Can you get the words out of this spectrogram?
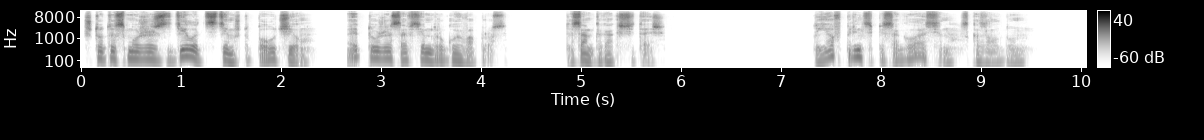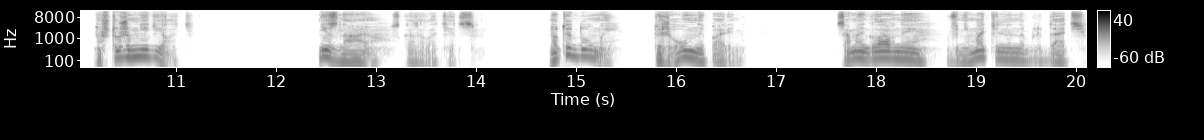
Что ты сможешь сделать с тем, что получил, это уже совсем другой вопрос. Ты сам-то как считаешь? — Да я, в принципе, согласен, — сказал Дун. — Но что же мне делать? — Не знаю, — сказал отец. — Но ты думай, ты же умный парень. Самое главное — внимательно наблюдать.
